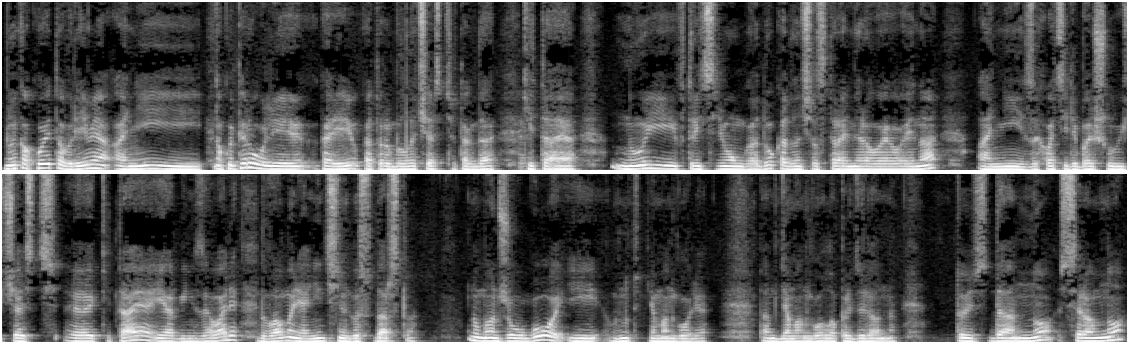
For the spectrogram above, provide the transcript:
Ну и какое-то время они оккупировали Корею, которая была частью тогда Китая. Ну и в 1937 году, когда началась Вторая мировая война, они захватили большую часть э, Китая и организовали два марионеточных государства – ну, Манчжоуго и внутренняя Монголия, там для монгол определенно. То есть, да, но все равно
